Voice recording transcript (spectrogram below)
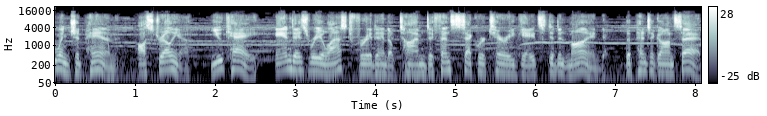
When Japan, Australia, UK, and Israel asked for it and at time Defense Secretary Gates didn't mind, the Pentagon said,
